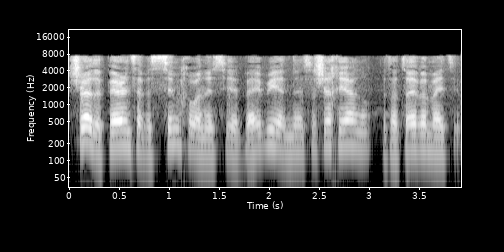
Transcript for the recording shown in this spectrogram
Sure, the parents have a simcha when they see a baby, and it's a shechianu, it's a tova meitiv.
